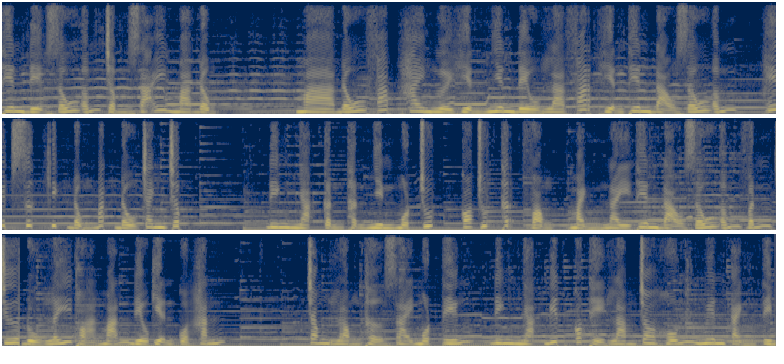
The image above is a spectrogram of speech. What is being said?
Thiên địa dấu ấm chậm rãi mà động. Mà đấu pháp hai người hiển nhiên đều là phát hiện thiên đạo dấu ấm, Hết sức kích động bắt đầu tranh chấp. Đinh nhạc cẩn thận nhìn một chút, Có chút thất vọng, Mảnh này thiên đạo dấu ấm vẫn chưa đủ lấy thỏa mãn điều kiện của hắn. Trong lòng thở dài một tiếng, Đinh nhạc biết có thể làm cho hốn nguyên cảnh tìm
